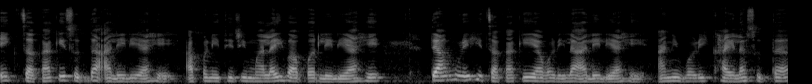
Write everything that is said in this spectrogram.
एक चकाकीसुद्धा आलेली आहे. आपण इथे जी मलाई वापरलेली आहे त्यामुळे ही चकाकी या वडीला आलेली आहे आणि वडी खायलासुद्धा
